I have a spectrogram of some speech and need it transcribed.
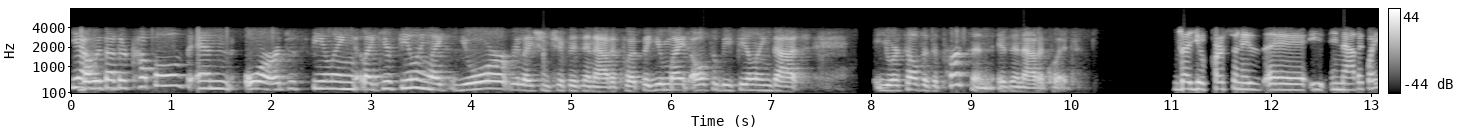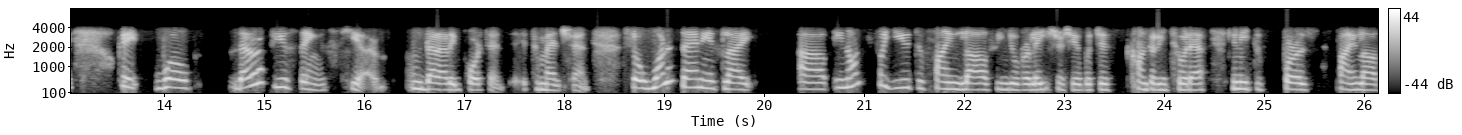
Yeah, with other couples and or just feeling like you're feeling like your relationship is inadequate, but you might also be feeling that yourself as a person is inadequate. That your person is uh, inadequate. Okay, well, there are a few things here that are important to mention. So one of them is like uh, in order for you to find love in your relationship, which is counterintuitive, you need to first find love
